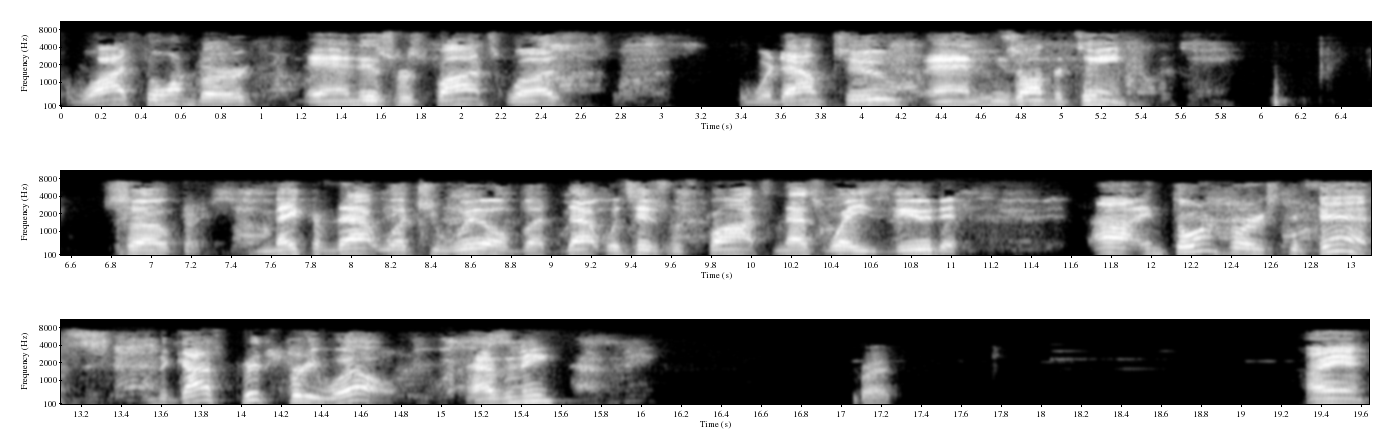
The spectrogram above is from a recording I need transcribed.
why Thornburg, and his response was, "We're down two, and he's on the team." So make of that what you will, but that was his response, and that's the way he's viewed it. Uh, in Thornburg's defense, the guy's pitched pretty well, hasn't he? Right. I mean,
